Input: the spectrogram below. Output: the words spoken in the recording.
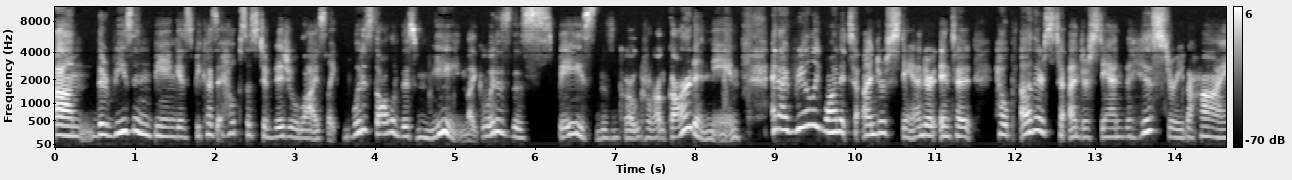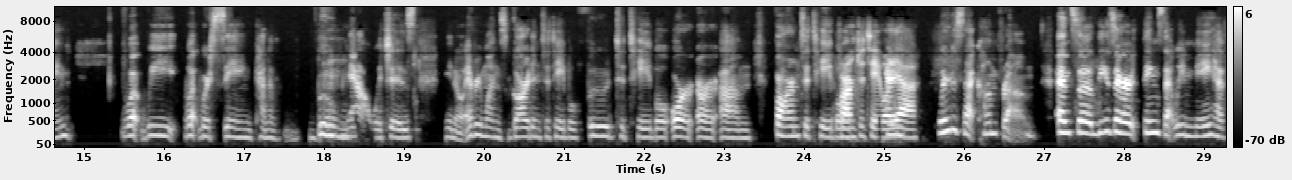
um, the reason being is because it helps us to visualize like, what does all of this mean? Like, what does this space, this gar- gar- garden mean? And I really wanted to understand or, and to help others to understand the history behind what we what we're seeing kind of boom Mhm. now which is you know everyone's garden to table food to table or or um farm to table Farm to table, and yeah. where does that come from and so these are things that we may have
